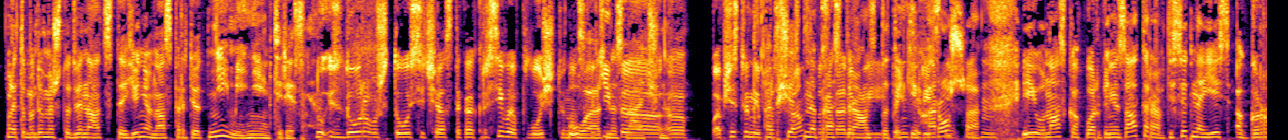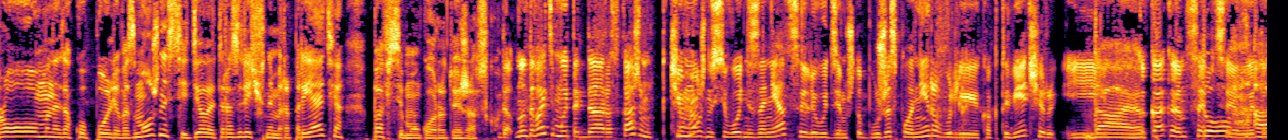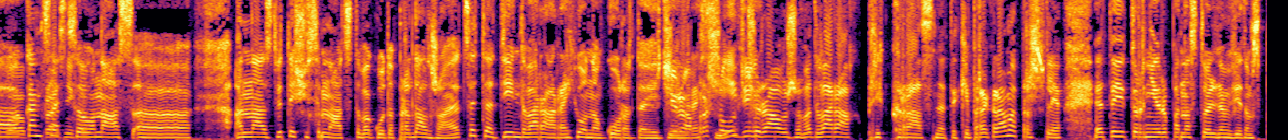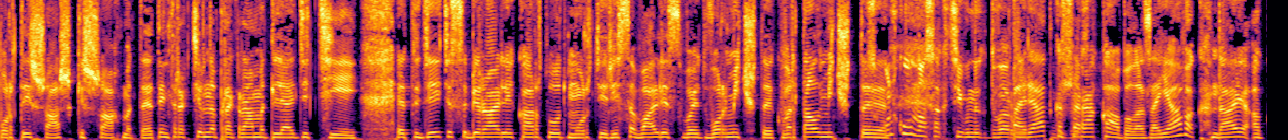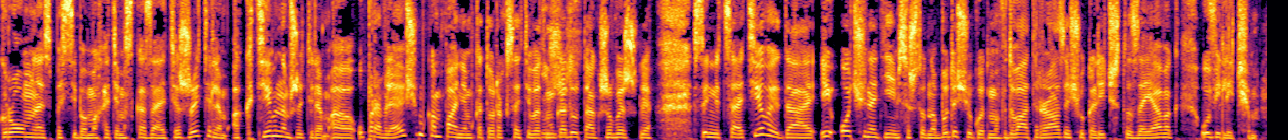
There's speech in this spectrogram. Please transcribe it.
Поэтому думаю, что 12 июня у нас пройдет не менее интереснее. Ну и здорово, что сейчас такая красивая площадь у нас Ой, однозначно. э, общественные пространства общественное пространство такие хорошие. Мгм. И у нас, как у организаторов, действительно есть огромное такое поле возможностей делать различные мероприятия по всему городу Ижевску. Да, ну давайте мы тогда расскажем, чем можно сегодня заняться людям, чтобы уже спланировали как-то вечер и Да, какая концепция то, у этого а, Концепция праздника? у нас, э, она с 2017 года продолжается. Это День двора района города и Вчера День прошел России. день- Вчера уже во дворах прекрасные такие программы прошли. Это и турниры по настольным видам спорта, и шашки, шахматы. Это интерактивные программы для детей. Это дети собирали карту Удмуртии, рисовали свой двор мечты, квартал мечты. Сколько у нас активных дворов? Порядка в Ижевске? 40 было заявок, да, и огромное спасибо мы хотим сказать жителям, активным жителям, э, управляющим компаниям, которые, кстати, в этом Тоже году также вышли с инициативой, да, и очень надеемся, что на будущий год мы в 2-3 раза еще количество заявок увеличим.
